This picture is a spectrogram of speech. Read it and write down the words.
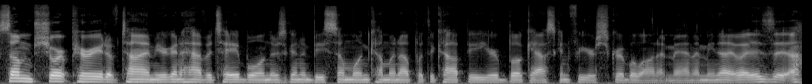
some short period of time you're going to have a table and there's going to be someone coming up with a copy of your book asking for your scribble on it man. I mean that is uh,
